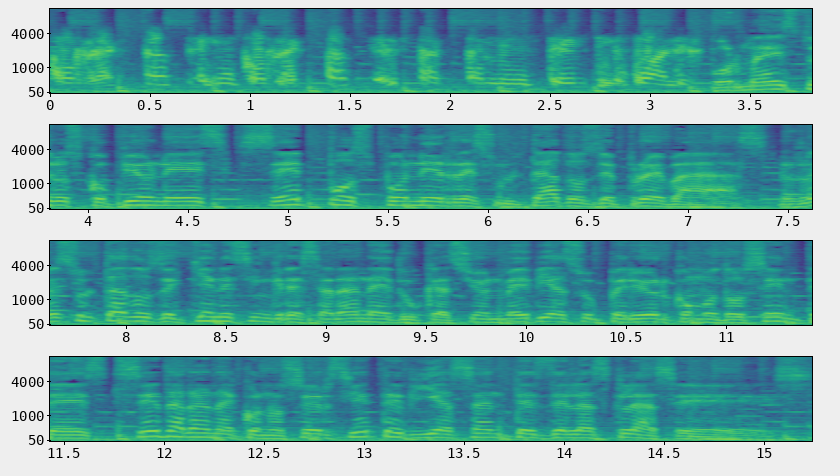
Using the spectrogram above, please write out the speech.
correctas e incorrectas exactamente iguales. Por maestros copiones, se pospone resultados de pruebas. Los resultados de quienes ingresarán a educación media superior como docentes se darán a conocer siete días antes de las clases.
